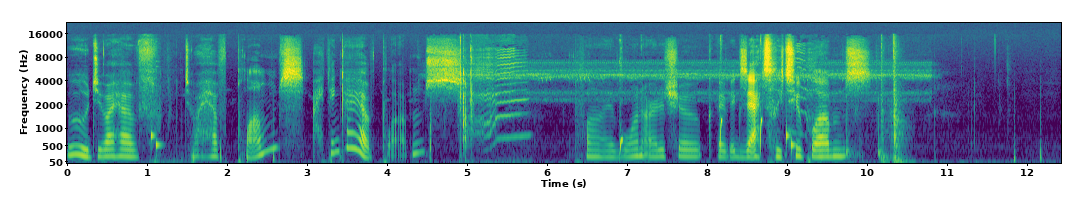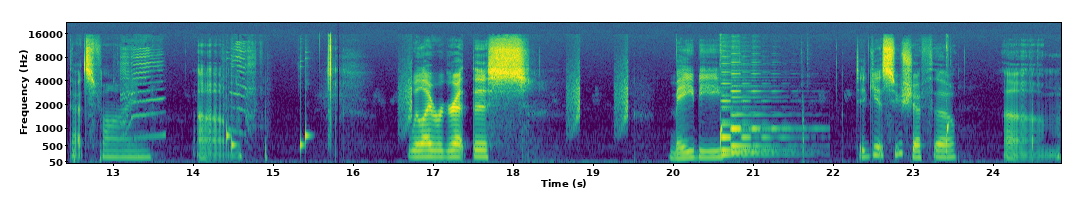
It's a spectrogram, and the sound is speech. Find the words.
ooh, do I have do I have plums? I think I have plums. Plum, I have one artichoke. I have exactly two plums. That's fine. Um, will I regret this? Maybe. Did get sous chef though. Um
